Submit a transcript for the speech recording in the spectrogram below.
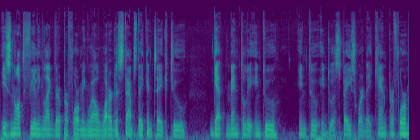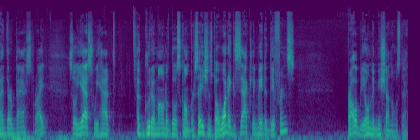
is not feeling like they're performing well, what are the steps they can take to get mentally into into into a space where they can perform at their best, right? So yes, we had a good amount of those conversations, but what exactly made a difference? probably only Misha knows that,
